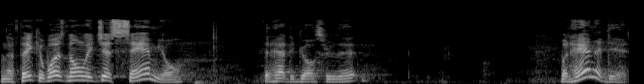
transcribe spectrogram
And I think it wasn't only just Samuel that had to go through that, but Hannah did.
